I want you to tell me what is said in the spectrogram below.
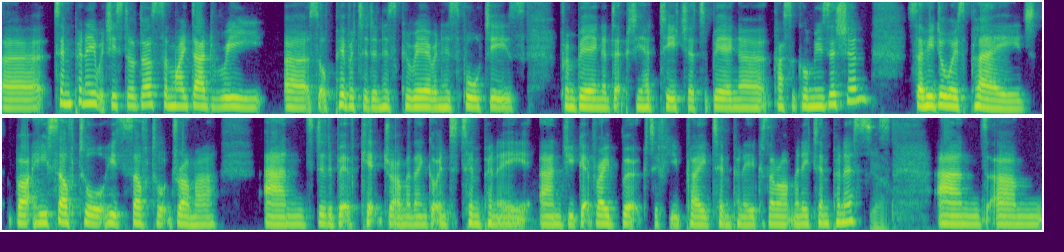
uh, timpani, which he still does. So my dad re uh, sort of pivoted in his career in his 40s from being a deputy head teacher to being a classical musician. So he'd always played, but he self-taught. He's self-taught drummer and did a bit of kit drum and then got into timpani. And you get very booked if you play timpani because there aren't many timpanists. Yeah. and um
